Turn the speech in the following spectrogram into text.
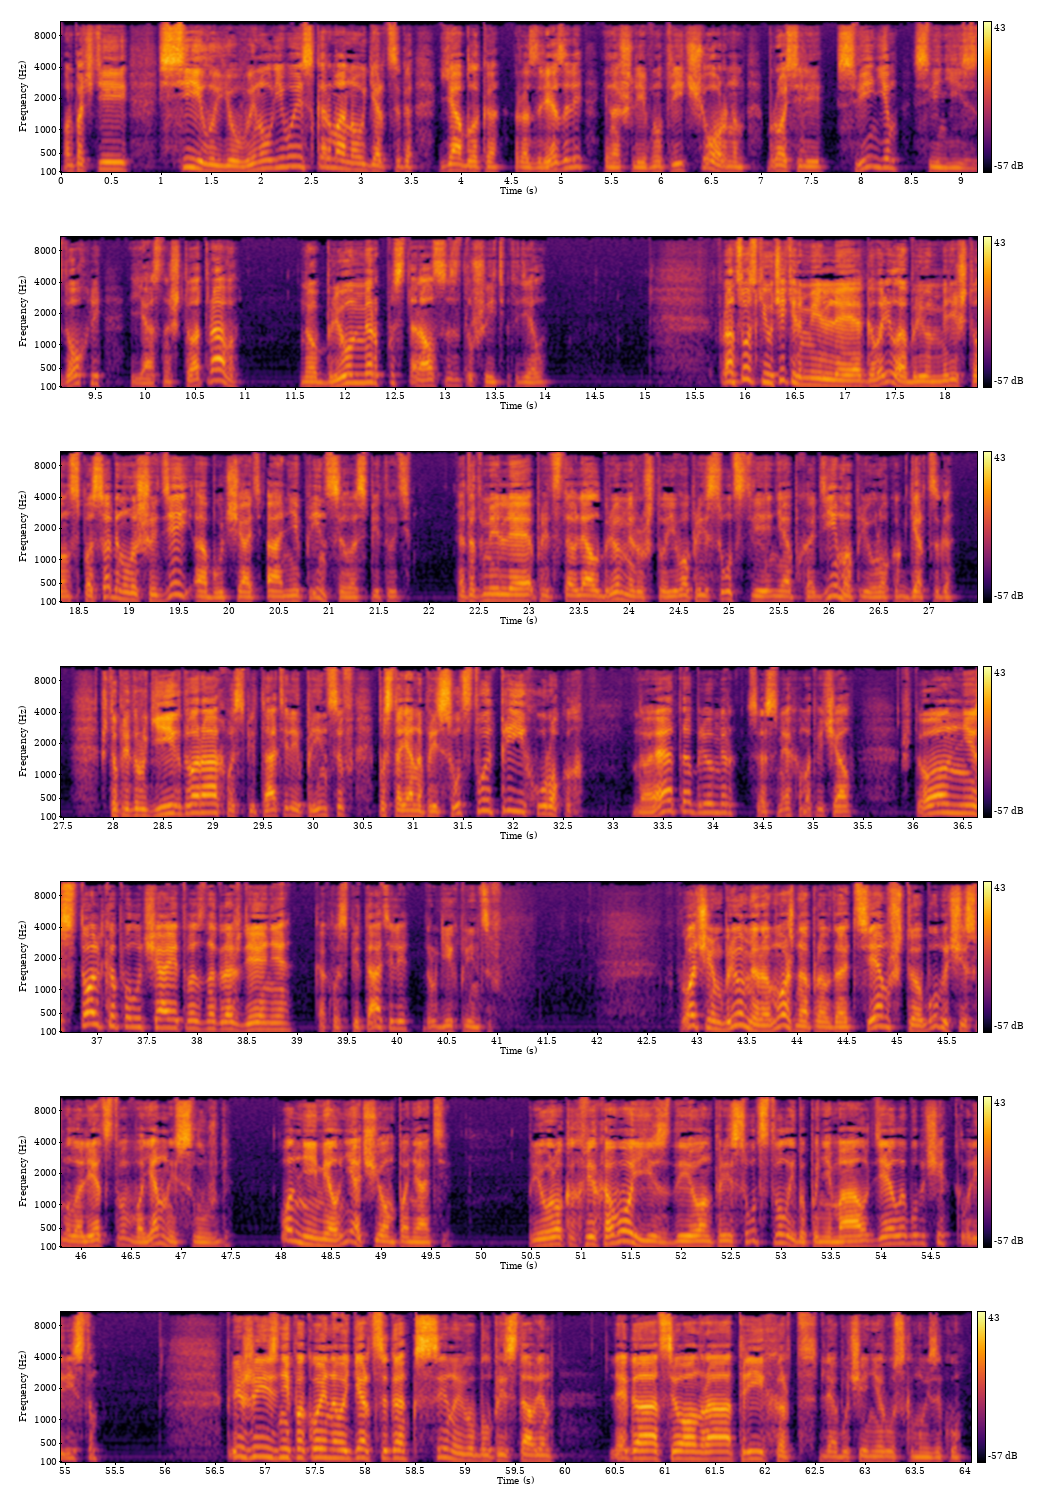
Он почти силою вынул его из кармана у герцога. Яблоко разрезали и нашли внутри черным, бросили свиньям, свиньи сдохли, ясно, что отрава. Но Брюммер постарался затушить это дело. Французский учитель Милле говорил о Брюммере, что он способен лошадей обучать, а не принца воспитывать. Этот Милле представлял Брюммеру, что его присутствие необходимо при уроках герцога что при других дворах воспитатели принцев постоянно присутствуют при их уроках. Но это Брюмер со смехом отвечал, что он не столько получает вознаграждение, как воспитатели других принцев. Впрочем, Брюмера можно оправдать тем, что, будучи с малолетства в военной службе, он не имел ни о чем понятия. При уроках верховой езды он присутствовал, ибо понимал дело, будучи кавалеристом. При жизни покойного герцога к сыну его был представлен легацион Рат Рихард для обучения русскому языку.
